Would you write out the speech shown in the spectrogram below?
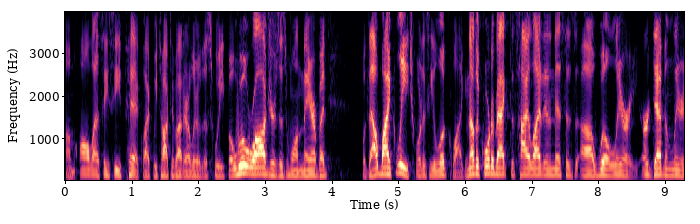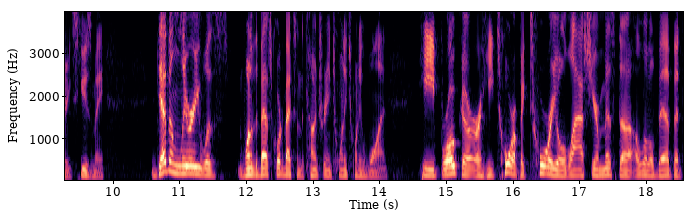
um, all SEC pick, like we talked about earlier this week. But Will Rogers is one there. But without Mike Leach, what does he look like? Another quarterback that's highlighted in this is uh, Will Leary, or Devin Leary, excuse me. Devin Leary was one of the best quarterbacks in the country in 2021. He broke or he tore a pectoral last year, missed a, a little bit, but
